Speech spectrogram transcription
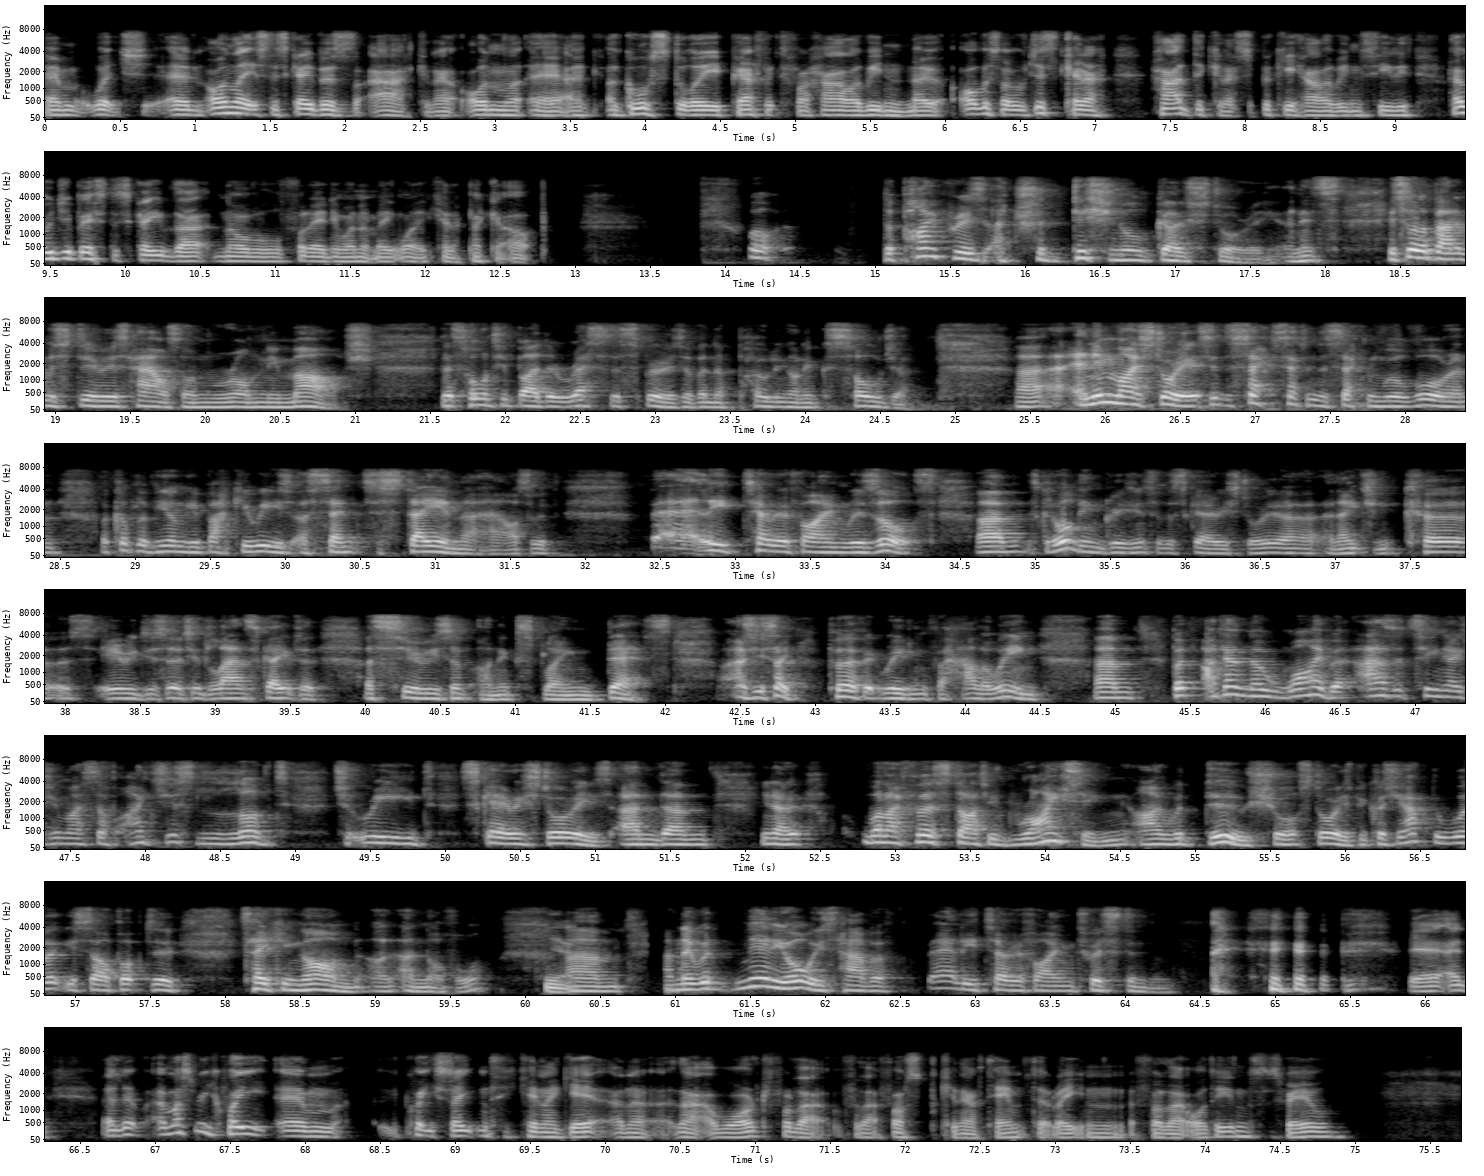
um, which um, online it's described as a kind of on uh, a, ghost story perfect for Halloween. Now, obviously, we've just kind of had the kind of spooky Halloween series. How would you best describe that novel for anyone that might want to kind of pick it up? Well, the Piper is a traditional ghost story, and it's it's all about a mysterious house on Romney Marsh that's haunted by the restless spirit of a Napoleonic soldier. Uh, and in my story, it's set in the Second World War, and a couple of young evacuees are sent to stay in the house with fairly terrifying results. Um, it's got all the ingredients of the scary story uh, an ancient curse, eerie deserted landscapes, a, a, series of unexplained deaths. As you say, perfect reading for Halloween. Um, but I don't know why, but as a teenager myself, I just loved to read scary stories. And, um, you know, when I first started writing, I would do short stories because you have to work yourself up to taking on a, a novel. Yeah. Um, and they would nearly always have a fairly terrifying twist in them. yeah, and, and it, must be quite um, quite exciting to kind of get an, uh, that award for that for that first kind of attempt at writing for that audience as well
